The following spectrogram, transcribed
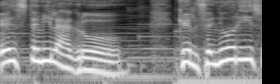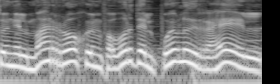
este milagro que el Señor hizo en el Mar Rojo en favor del pueblo de Israel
